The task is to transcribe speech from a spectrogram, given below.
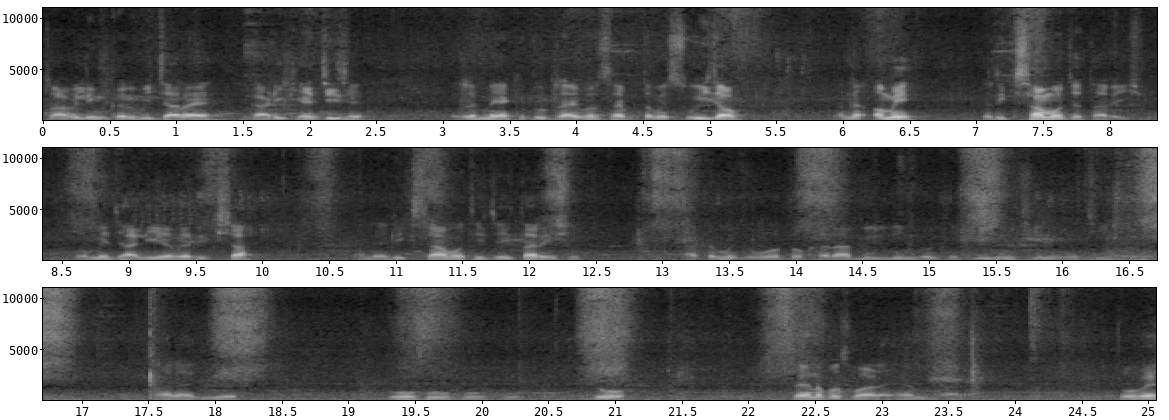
ટ્રાવેલિંગ કર્યું બિચારાએ ગાડી ખેંચી છે. એટલે મેં કીધું ડ્રાઈવર સાહેબ, તમે સૂઈ જાઓ. અને અમે રિક્ષામાં જતા રહીશું. તો અમે ચાલીએ હવે રિક્ષા અને રિક્ષામાંથી જતા રહીશું. આ તમે જુઓ તો ખરા બિલ્ડિંગો કેટલી ઊંચી ને ઊંચી. મારા દિવસ ઓહો, હો હો. જો ને પસવાડે? એમ તો હવે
